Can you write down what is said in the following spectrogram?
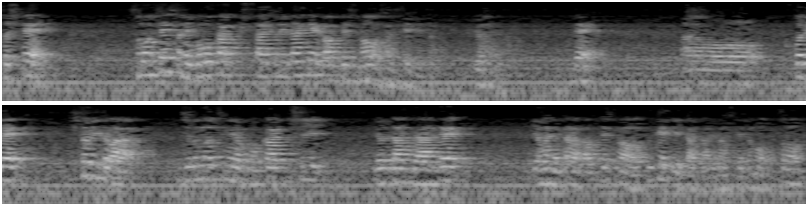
そしてそのテストに合格した人にだけバプテスマを授けていたヨハネはであのここで人々は自分の罪を告白しヨルダン川でヨハネからバプテスマを受けていたとありますけれどもその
